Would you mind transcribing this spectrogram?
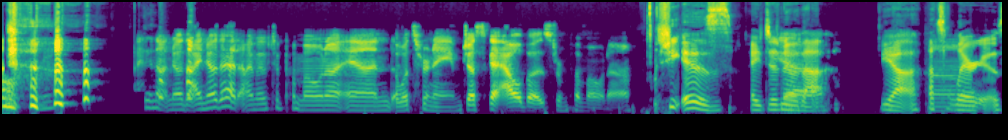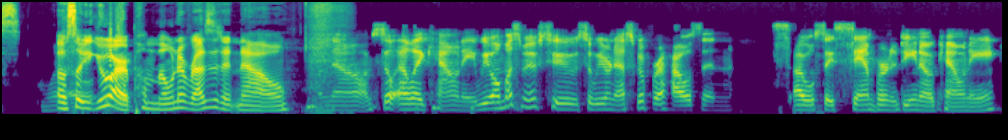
I did not know that. I know that I moved to Pomona, and uh, what's her name? Jessica Alba is from Pomona. She is. I did yeah. know that. Yeah, that's um, hilarious. Oh, so you are a Pomona resident now. No, I'm still LA County. We almost moved to, so we were in escrow for a house in, I will say, San Bernardino County.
